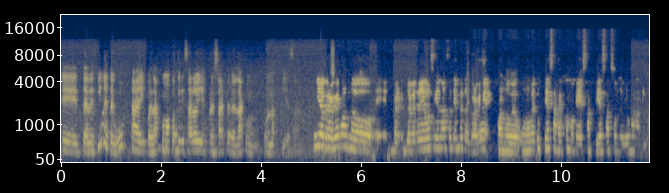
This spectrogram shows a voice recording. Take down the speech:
eh, te define, te gusta y puedas como utilizarlo y expresarte, ¿verdad? Con, con las piezas. Sí, yo creo que cuando, eh, yo que te llevo siguiendo hace tiempo, yo creo que cuando uno ve tus piezas es como que esas piezas son de bruja nativa.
